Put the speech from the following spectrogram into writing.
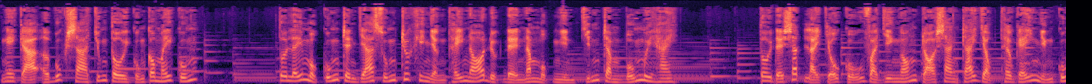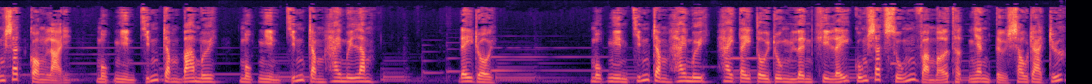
Ngay cả ở bút sa chúng tôi cũng có mấy cuốn. Tôi lấy một cuốn trên giá xuống trước khi nhận thấy nó được đề năm 1942. Tôi để sách lại chỗ cũ và di ngón trỏ sang trái dọc theo gáy những cuốn sách còn lại, 1930, 1925. Đây rồi. 1920, hai tay tôi rung lên khi lấy cuốn sách xuống và mở thật nhanh từ sau ra trước.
